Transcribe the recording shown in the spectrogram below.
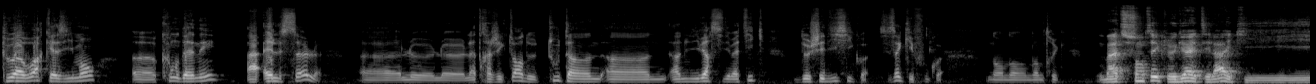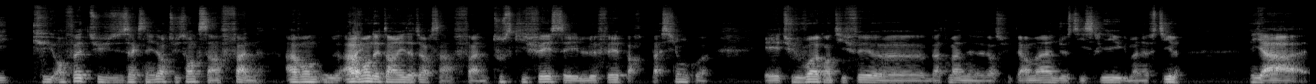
peut avoir quasiment euh, condamné à elle seule euh, le, le, la trajectoire de tout un, un, un, univers cinématique de chez DC quoi. C'est ça qui est fou quoi dans, dans, dans, le truc. Bah tu sentais que le gars était là et qui, qui en fait tu Zack Snyder tu sens que c'est un fan avant ouais. avant d'être un réalisateur c'est un fan. Tout ce qu'il fait c'est le fait par passion quoi. Et tu le vois quand il fait euh, Batman vs Superman, Justice League, Man of Steel, il y a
